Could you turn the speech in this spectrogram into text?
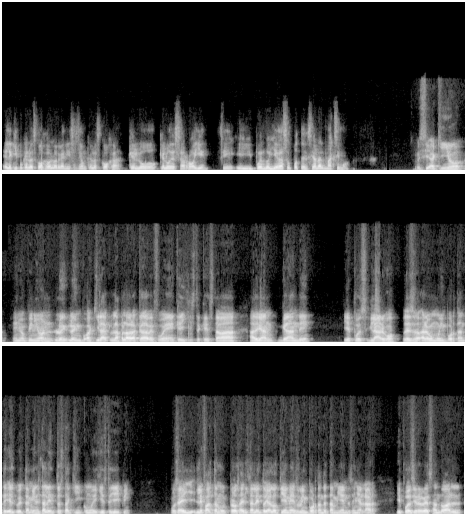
el equipo que lo escoja o la organización que lo escoja, que lo, que lo desarrolle, ¿sí? Y pues lo lleve a su potencial al máximo. Sí, aquí yo, en mi opinión, lo, aquí la, la, palabra clave fue que dijiste que estaba Adrián grande y pues largo, eso es algo muy importante. también el talento está aquí, como dijiste, JP. O sea, le falta mucho, pero o sea, el talento ya lo tiene, eso es lo importante también de señalar. Y pues regresando al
